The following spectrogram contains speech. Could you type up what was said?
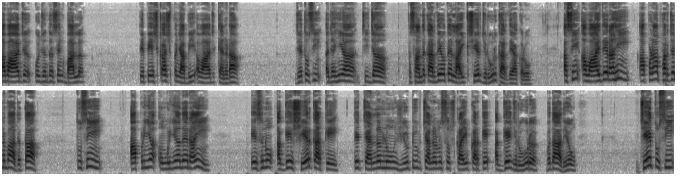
ਆਵਾਜ਼ ਕੁਲਜਿੰਦਰ ਸਿੰਘ ਬੱਲ ਤੇ ਪੇਸ਼ਕਸ਼ ਪੰਜਾਬੀ ਆਵਾਜ਼ ਕੈਨੇਡਾ। ਜੇ ਤੁਸੀਂ ਅਜਿਹੀਆਂ ਚੀਜ਼ਾਂ ਪਸੰਦ ਕਰਦੇ ਹੋ ਤੇ ਲਾਈਕ ਸ਼ੇਅਰ ਜ਼ਰੂਰ ਕਰ ਦਿਆ ਕਰੋ। ਅਸੀਂ ਆਵਾਜ਼ ਦੇ ਰਾਹੀਂ ਆਪਣਾ ਫਰਜ਼ ਨਿਭਾ ਦਿੱਤਾ। ਤੁਸੀਂ ਆਪਣੀਆਂ ਉਂਗਲੀਆਂ ਦੇ ਰਾਹੀਂ ਇਸ ਨੂੰ ਅੱਗੇ ਸ਼ੇਅਰ ਕਰਕੇ ਤੇ ਚੈਨਲ ਨੂੰ YouTube ਚੈਨਲ ਨੂੰ ਸਬਸਕ੍ਰਾਈਬ ਕਰਕੇ ਅੱਗੇ ਜ਼ਰੂਰ ਵਧਾ ਦਿਓ। ਜੇ ਤੁਸੀਂ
